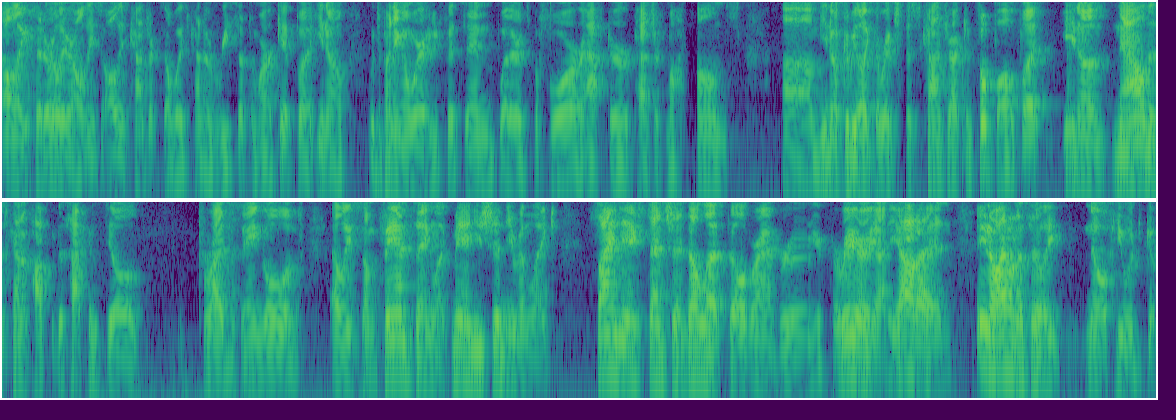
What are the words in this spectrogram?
All like I said earlier, all these all these contracts always kind of reset the market, but you know, depending on where he fits in, whether it's before or after Patrick Mahomes, um, you know, it could be like the richest contract in football. But you know, now this kind of Hop- this Hopkins deal provides this angle of at least some fans saying like, man, you shouldn't even like sign the extension. Don't let Bill O'Brien ruin your career, yada yada. And you know, I don't necessarily know if he would go,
